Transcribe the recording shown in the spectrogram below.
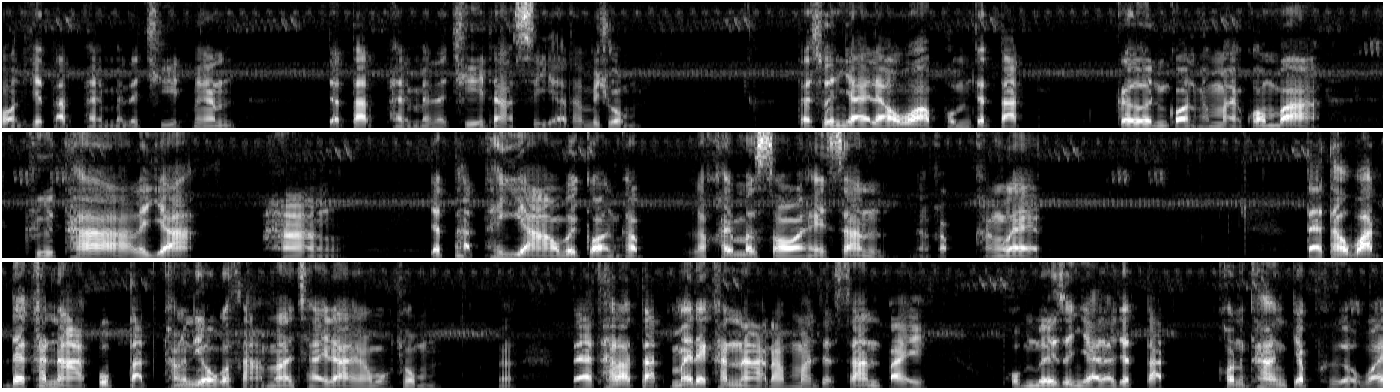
ก่อนที่จะตัดแผ่นแมนชีตไม่งั้น จะตัดแผ่นแมนชีตอะเสียท่านผู้ชม แต่ส่วนใหญ่แล้วว่าผมจะตัดเกินก่อนครับหมายความว่า คือถ้าระยะห่าง จะตัดให้ยาวไว้ก่อนครับ แล้วค่อยมาซอยให้สั้นนะครับ ครั้งแรก แต่ถ้าวัดได้ขนาดปุ๊บตัดครั้งเดียวก็สามารถใช้ได้ครับผู้ชมนะแต่ถ้าเราตัดไม่ได้ขนาดครับมันจะสั้นไป ผมเลยส่วนใหญ่แล้วจะตัดค่อนข้างจะเผื่อไว้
